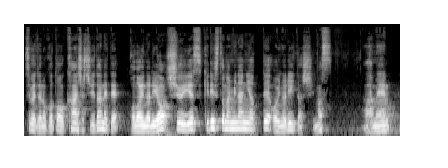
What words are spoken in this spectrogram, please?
すべてのことを感謝し委ねて、この祈りを主イエス・キリストの皆によってお祈りいたします。アーメン。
